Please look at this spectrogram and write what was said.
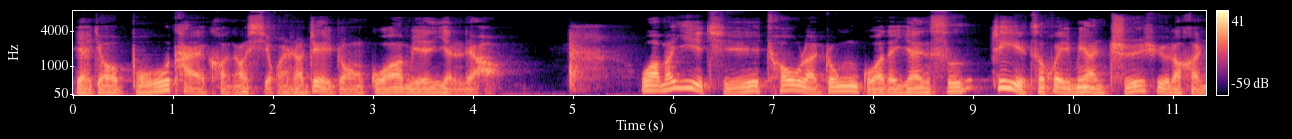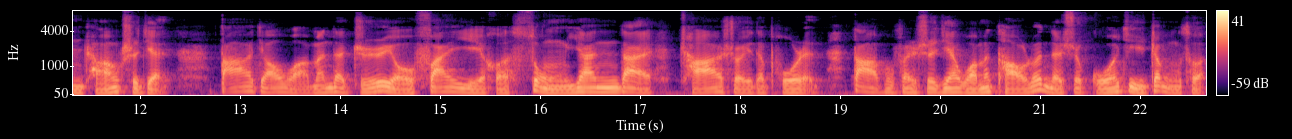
也就不太可能喜欢上这种国民饮料。我们一起抽了中国的烟丝。这次会面持续了很长时间。打搅我们的只有翻译和送烟袋、茶水的仆人。大部分时间，我们讨论的是国际政策。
